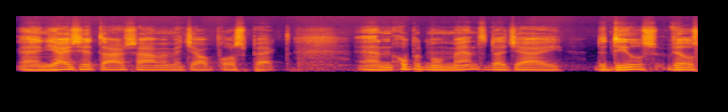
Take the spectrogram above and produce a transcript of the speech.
En jij zit daar samen met jouw prospect. En op het moment dat jij de, deals wil,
